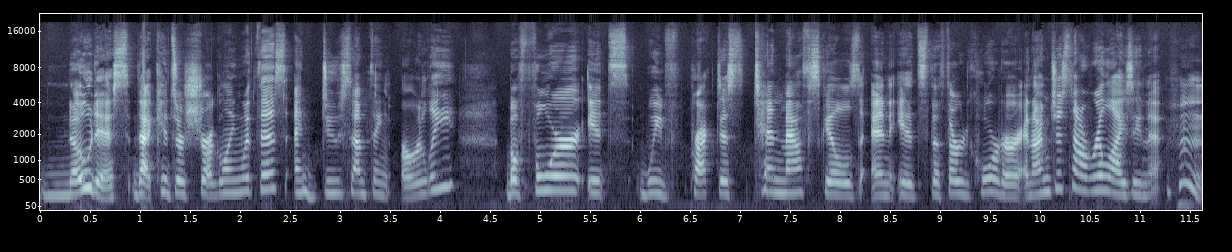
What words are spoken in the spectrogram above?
notice that kids are struggling with this and do something early before it's we've practiced 10 math skills and it's the third quarter and I'm just now realizing that hmm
